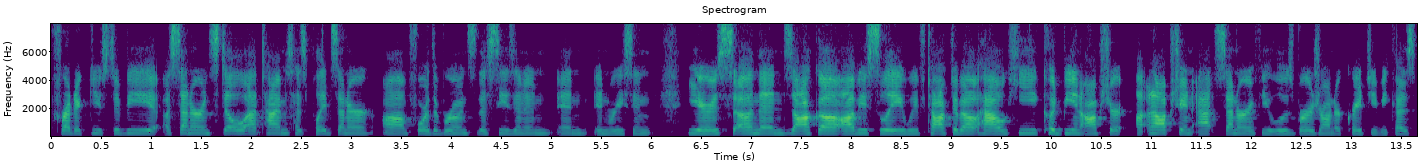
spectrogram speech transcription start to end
Frederic used to be a center and still at times has played center um, for the Bruins this season and in, in, in, recent years. And then Zacha, obviously, we've talked about how he could be an option an option at center if you lose Bergeron or Krejci because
